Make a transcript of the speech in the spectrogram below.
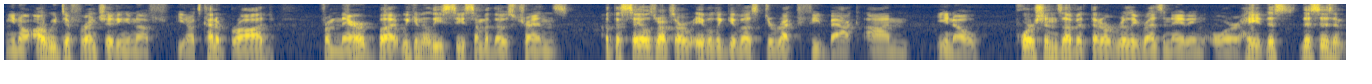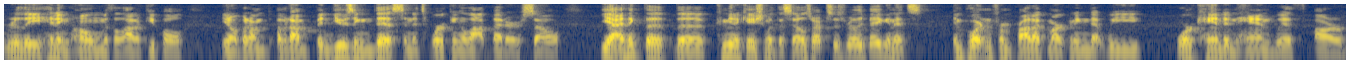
You know are we differentiating enough? You know it's kind of broad from there but we can at least see some of those trends. But the sales reps are able to give us direct feedback on you know portions of it that are really resonating or hey this this isn't really hitting home with a lot of people you know but i'm but i've been using this and it's working a lot better. So yeah i think the the communication with the sales reps is really big and it's important from product marketing that we work hand in hand with our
